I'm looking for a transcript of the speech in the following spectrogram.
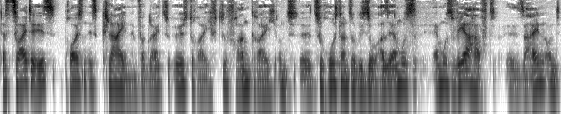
Das zweite ist, Preußen ist klein im Vergleich zu Österreich, zu Frankreich und äh, zu Russland sowieso. Also er muss, er muss wehrhaft äh, sein und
